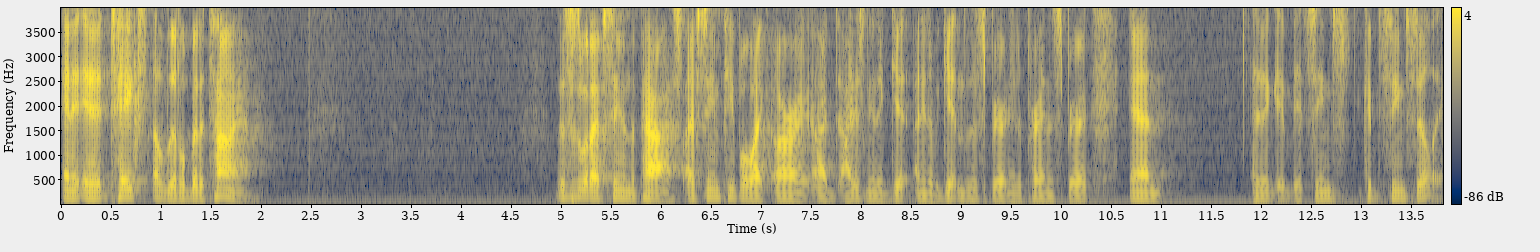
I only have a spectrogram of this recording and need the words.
and it, it takes a little bit of time. This is what I've seen in the past. I've seen people like, all right, I, I just need to get, I need to get into the Spirit, I need to pray in the Spirit, and, and it, it seems it could seem silly.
